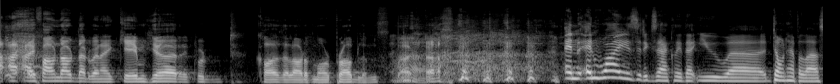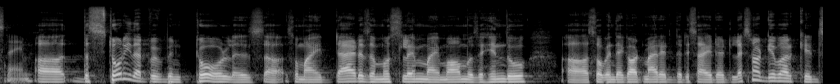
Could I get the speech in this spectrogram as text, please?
I, I- I found out that when I came here, it would cause a lot of more problems. But uh, And, and why is it exactly that you uh, don't have a last name? uh, the story that we've been told is uh, so my dad is a Muslim, my mom was a Hindu. Uh, so when they got married, they decided let's not give our kids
